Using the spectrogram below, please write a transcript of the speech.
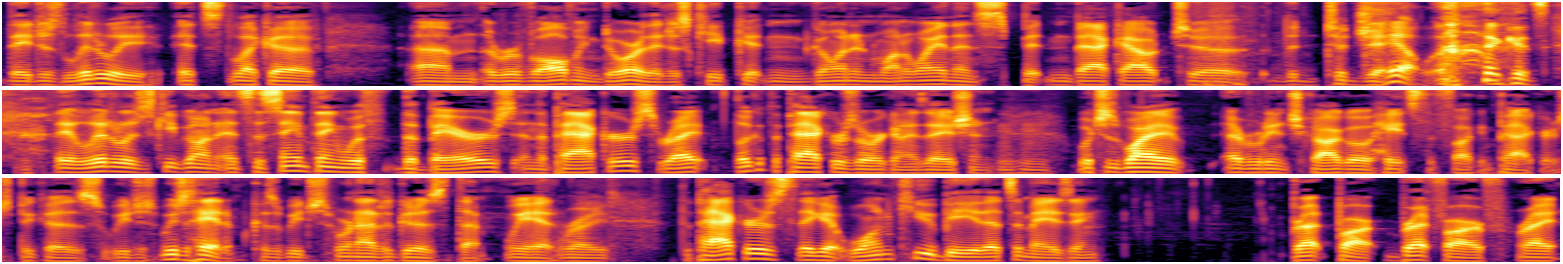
they just literally it's like a um, a revolving door they just keep getting going in one way and then spitting back out to the to jail like it's they literally just keep going it's the same thing with the bears and the packers right look at the packers organization which is why everybody in chicago hates the fucking packers because we just we just hate them because we just we're not as good as them we hate them. Right. the packers they get one qb that's amazing Brett Bar- Brett Favre, right?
